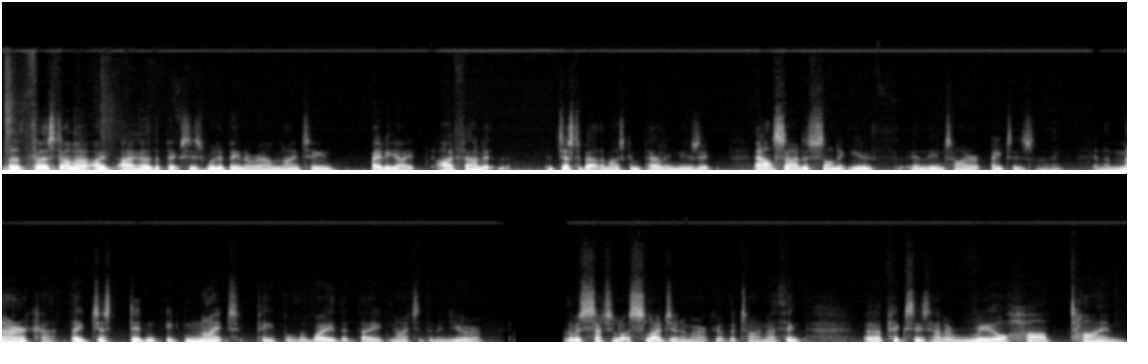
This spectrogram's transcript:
The first time I, I, I heard the Pixies would have been around 1988. I found it just about the most compelling music outside of Sonic Youth in the entire 80s, I think. In America, they just didn't ignite people the way that they ignited them in Europe. There was such a lot of sludge in America at the time. I think uh, Pixies had a real hard time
